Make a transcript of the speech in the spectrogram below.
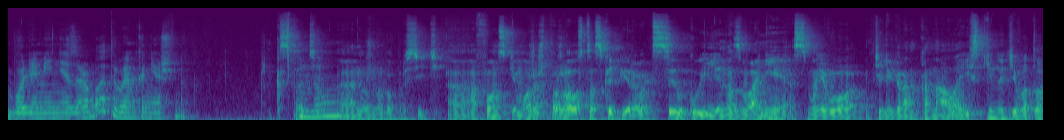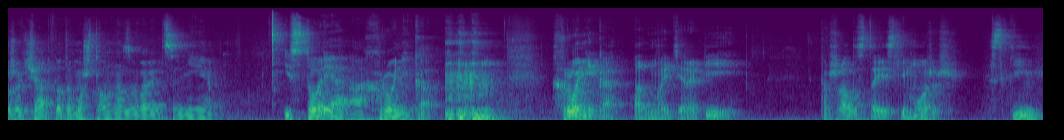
более-менее зарабатываем, конечно. Кстати, Ну. э, нужно попросить. э, Афонский, можешь, пожалуйста, скопировать ссылку или название с моего телеграм-канала и скинуть его тоже в чат, потому что он называется не история, а хроника. хроника одной терапии. Пожалуйста, если можешь, скинь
